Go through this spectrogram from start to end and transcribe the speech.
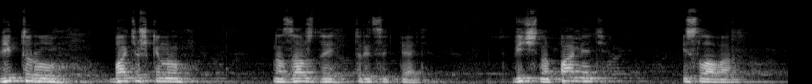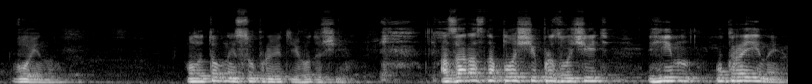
Віктору Батюшкину назавжди 35. Вічна пам'ять і слава воїну. Молитовний супровід його душі. А зараз на площі прозвучить гімн України.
